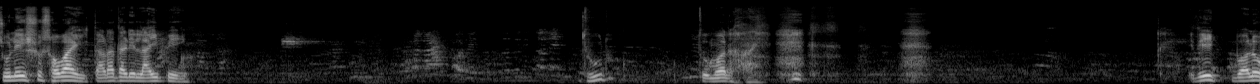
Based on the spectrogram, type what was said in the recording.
চলে এসো সবাই, তাড়াতাড়ি লাইভে ধুর, তোমার হাই। রিক, বলো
